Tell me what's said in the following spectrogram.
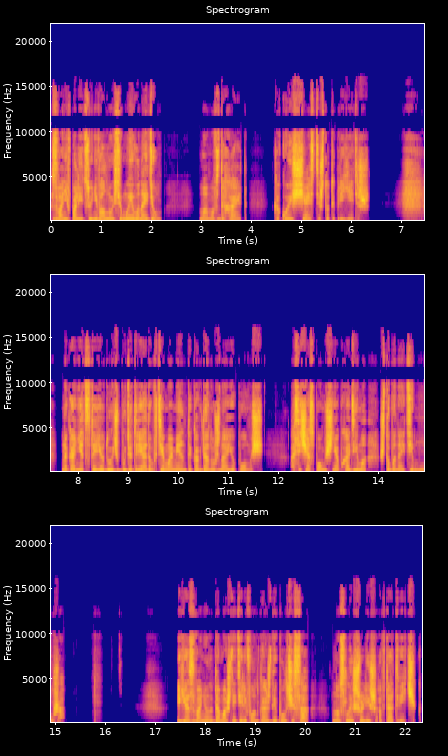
Звони в полицию, не волнуйся, мы его найдем». Мама вздыхает. «Какое счастье, что ты приедешь». Наконец-то ее дочь будет рядом в те моменты, когда нужна ее помощь. А сейчас помощь необходима, чтобы найти мужа. Я звоню на домашний телефон каждые полчаса, но слышу лишь автоответчик.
